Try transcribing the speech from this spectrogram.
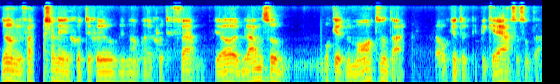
Nu är de ju farsan är 77 och min mamma är 75. Jag, ibland så åker ut med mat och sånt där. Jag åker inte och klipper gräs och sånt där.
